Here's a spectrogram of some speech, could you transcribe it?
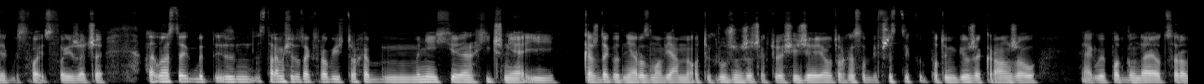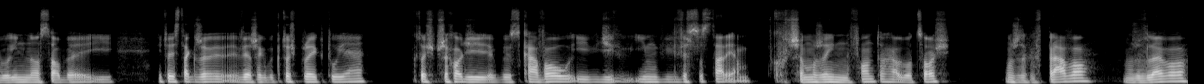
jakby swoje, swoje rzeczy, ale u nas to jakby staramy się to tak robić trochę mniej hierarchicznie i każdego dnia rozmawiamy o tych różnych rzeczach, które się dzieją, trochę sobie wszyscy po tym biurze krążą, jakby podglądają, co robią inne osoby i I to jest tak, że wiesz, jakby ktoś projektuje, ktoś przechodzi jakby z kawą i, i mówi, wiesz co stary, ja, kurczę, może inny fontoch albo coś, może trochę w prawo, może w lewo,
